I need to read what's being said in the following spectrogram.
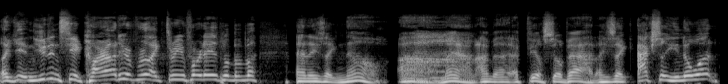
Like, and you didn't see a car out here for like three or four days, blah, blah, blah. And he's like, no. Oh, man, I'm, I feel so bad. He's like, actually, you know what?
